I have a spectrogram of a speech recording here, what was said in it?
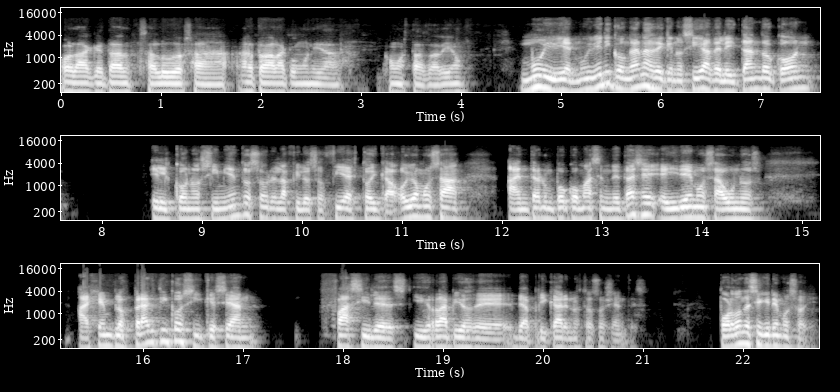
Hola, ¿qué tal? Saludos a, toda la comunidad. ¿Cómo estás, Darío? Muy bien, muy bien y con ganas de que nos sigas deleitando con el conocimiento sobre la filosofía estoica. Hoy vamos a, entrar un poco más en detalle e iremos a unos ejemplos prácticos y que sean fáciles y rápidos de, aplicar en nuestros oyentes. ¿Por dónde seguiremos hoy?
